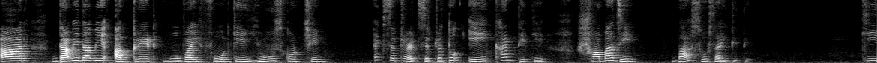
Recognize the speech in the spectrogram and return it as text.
আর দামি দামি আপগ্রেড মোবাইল ফোনকে ইউজ করছেন এটসেট্রা এটসেট্রা তো এইখান থেকে সমাজে বা সোসাইটিতে কি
